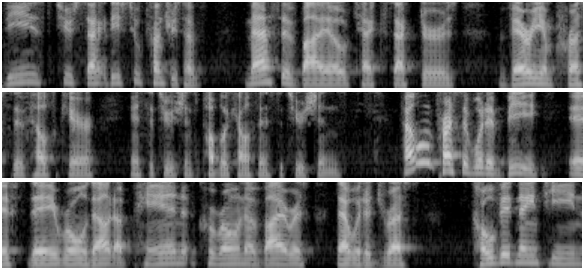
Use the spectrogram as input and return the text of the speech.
these two sec- these two countries have massive biotech sectors, very impressive healthcare institutions, public health institutions. How impressive would it be if they rolled out a pan coronavirus that would address COVID 19,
